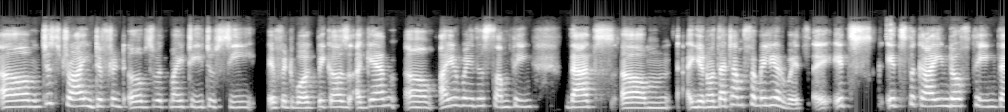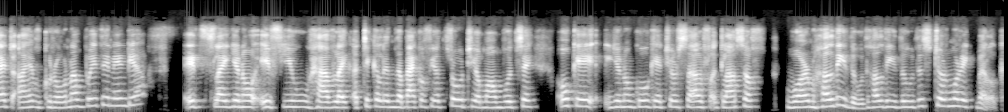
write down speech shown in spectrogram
um, just trying different herbs with my tea to see if it worked. Because again, um, Ayurveda is something that's um, you know that I'm familiar with. It's it's the kind of thing that I have grown up with in India it's like you know if you have like a tickle in the back of your throat your mom would say okay you know go get yourself a glass of warm haldi doodh. Haldi doodh is turmeric milk.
